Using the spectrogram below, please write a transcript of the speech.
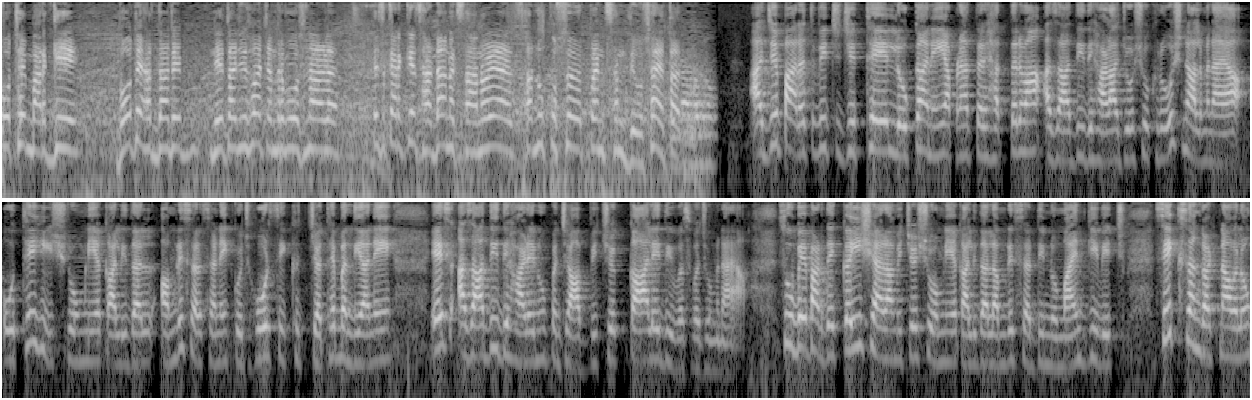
ਉੱਥੇ ਮਰ ਗਏ। ਬਹੁਤੇ ਹੱਦਾਂ ਦੇ ਨੇਤਾ ਜੀ ਸੁਭਾਸ਼ ਚੰਦਰ ਬੋਸ ਨਾਲ ਇਸ ਕਰਕੇ ਸਾਡਾ ਨੁਕਸਾਨ ਹੋਇਆ ਸਾਨੂੰ ਕੁਝ ਪੈਨਸ਼ਨ ਦਿਓ, ਸਹਾਇਤਾ ਦਿਓ। ਅੱਜ ਭਾਰਤ ਵਿੱਚ ਜਿੱਥੇ ਲੋਕਾਂ ਨੇ ਆਪਣਾ 73ਵਾਂ ਆਜ਼ਾਦੀ ਦਿਹਾੜਾ ਜੋਸ਼ੋ ਖਰੋਸ਼ ਨਾਲ ਮਨਾਇਆ, ਉੱਥੇ ਹੀ ਸ਼੍ਰੋਮਣੀ ਅਕਾਲੀ ਦਲ ਅੰਮ੍ਰਿਤਸਰ ਸਣੇ ਕੁਝ ਹੋਰ ਸਿੱਖ ਜਥੇਬੰਦੀਆਂ ਨੇ ਇਸ ਆਜ਼ਾਦੀ ਦਿਹਾੜੇ ਨੂੰ ਪੰਜਾਬ ਵਿੱਚ ਕਾਲੇ ਦਿਵਸ ਵਜੋਂ ਮਨਾਇਆ। ਸੂਬੇ ਭਰ ਦੇ ਕਈ ਸ਼ਹਿਰਾਂ ਵਿੱਚ ਸ਼੍ਰੋਮਣੀ ਅਕਾਲੀ ਦਲ ਅੰਮ੍ਰਿਤਸਰ ਦੀ ਨੁਮਾਇੰਦਗੀ ਵਿੱਚ ਸਿੱਖ ਸੰਗਠਨਾਂ ਵੱਲੋਂ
